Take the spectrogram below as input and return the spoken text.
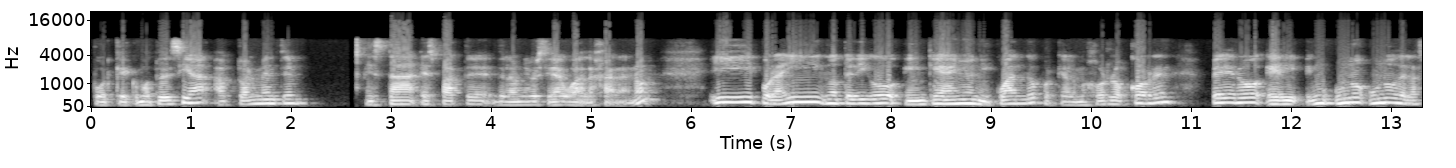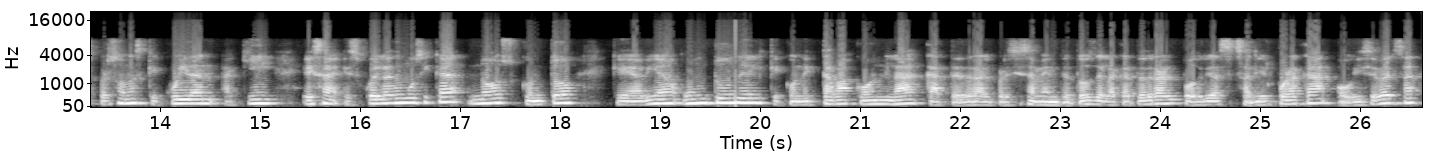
porque, como te decía, actualmente está, es parte de la Universidad de Guadalajara, ¿no? Y por ahí no te digo en qué año ni cuándo, porque a lo mejor lo corren, pero uno de las personas que cuidan aquí esa escuela de música nos contó que había un túnel que conectaba con la catedral precisamente. Entonces de la catedral podrías salir por acá o viceversa.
